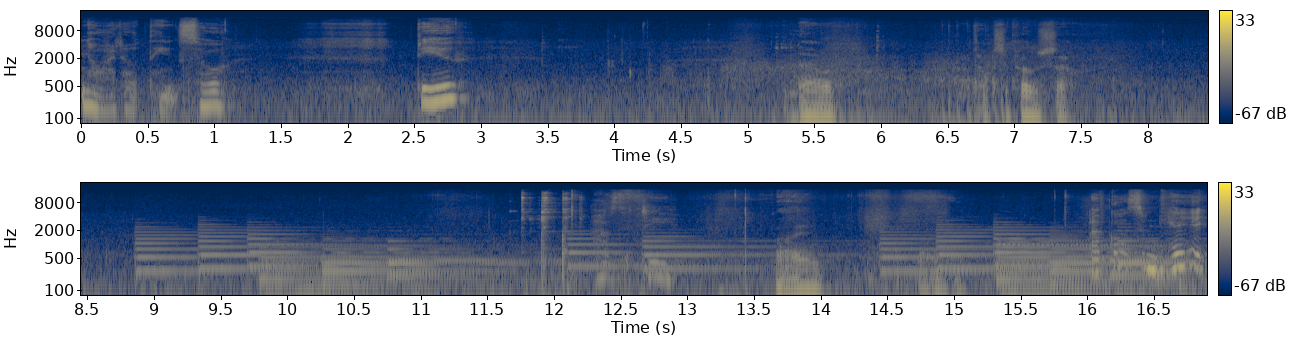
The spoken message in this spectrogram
No, I don't think so. Do you? No, I suppose so. How's the tea? Fine. I've got some cake.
